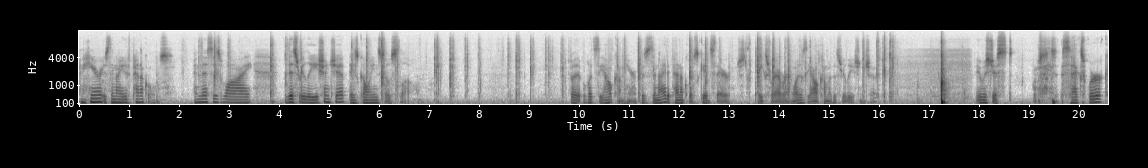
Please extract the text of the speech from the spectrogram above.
And here is the Knight of Pentacles. And this is why this relationship is going so slow. But what's the outcome here? Because the Knight of Pentacles gets there, just takes forever. What is the outcome of this relationship? It was just sex work.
